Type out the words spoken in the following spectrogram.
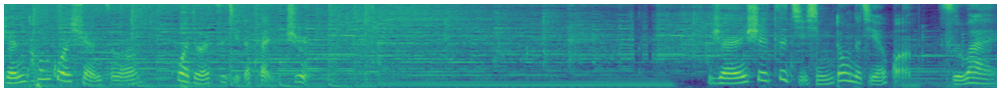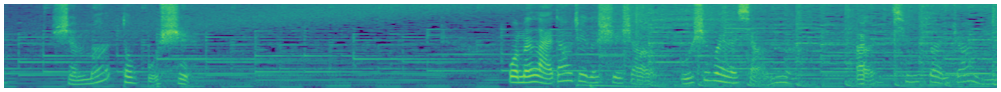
人通过选择获得自己的本质。人是自己行动的结果，此外什么都不是。我们来到这个世上，不是为了享乐而清算账目。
